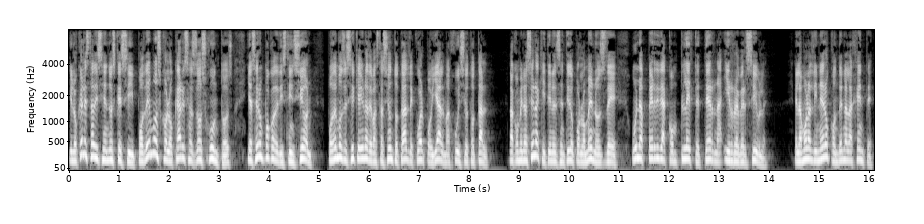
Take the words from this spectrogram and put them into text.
Y lo que él está diciendo es que si podemos colocar esas dos juntos y hacer un poco de distinción, podemos decir que hay una devastación total de cuerpo y alma, juicio total. La combinación aquí tiene el sentido, por lo menos, de una pérdida completa, eterna, irreversible. El amor al dinero condena a la gente,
